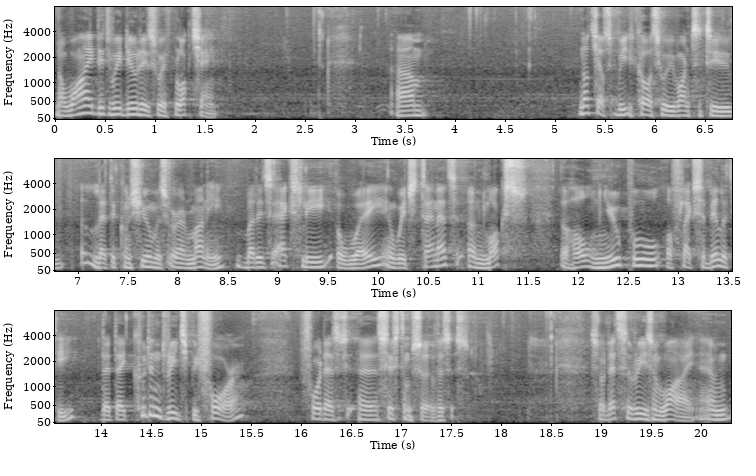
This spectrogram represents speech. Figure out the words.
Now, why did we do this with blockchain? Um, not just because we wanted to let the consumers earn money, but it's actually a way in which TenneT unlocks a whole new pool of flexibility that they couldn't reach before for their uh, system services. So that's the reason why. And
